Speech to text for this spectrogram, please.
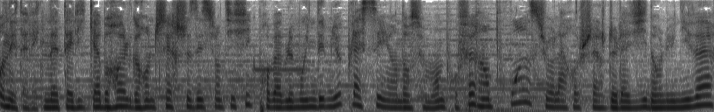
On est avec Nathalie Cabrol, grande chercheuse et scientifique, probablement une des mieux placées hein, dans ce monde pour faire un point sur la recherche de la vie dans l'univers.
